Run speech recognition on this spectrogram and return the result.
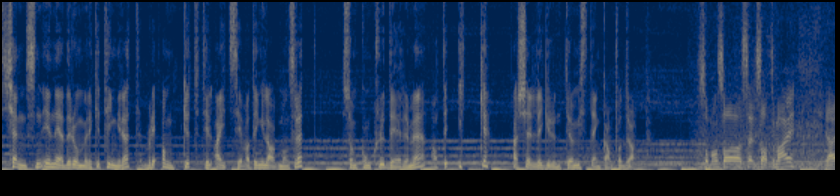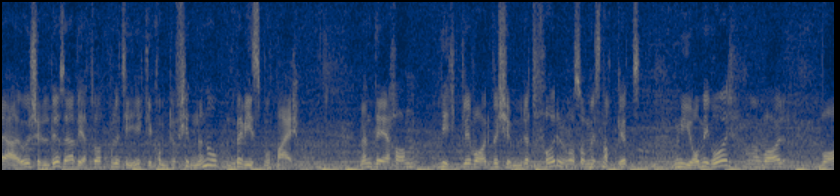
Kjennelsen i Nedre Romerike tingrett blir anket til Eidsivating lagmannsrett, som konkluderer med at det ikke er skjellig grunn til å mistenke ham for drap. Som han selv sa til meg, jeg er jo uskyldig, så jeg vet jo at politiet ikke kommer til å finne noe bevis mot meg. Men det han virkelig var bekymret for, og som vi snakket mye om i går, var hva,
